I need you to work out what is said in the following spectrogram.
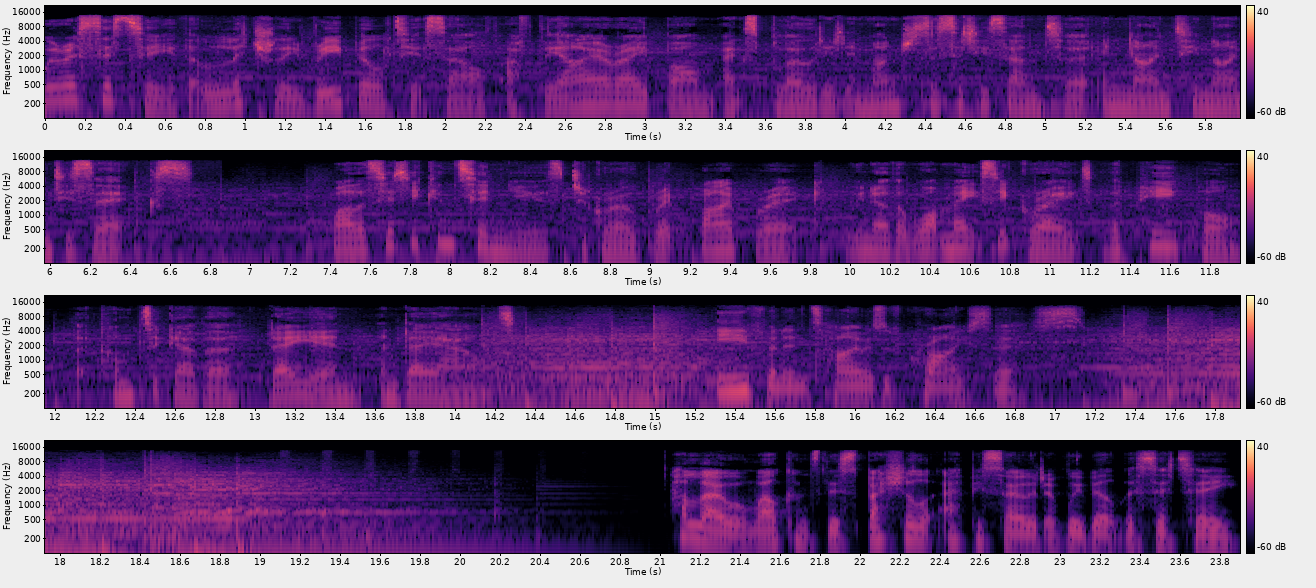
We're a city that literally rebuilt itself after the IRA bomb exploded in Manchester city centre in 1996. While the city continues to grow brick by brick, we know that what makes it great are the people that come together day in and day out, even in times of crisis. Hello, and welcome to this special episode of We Built the City.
